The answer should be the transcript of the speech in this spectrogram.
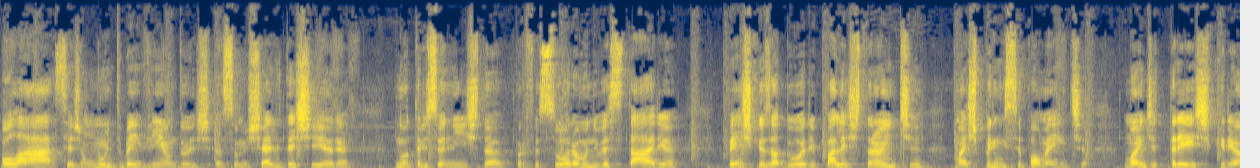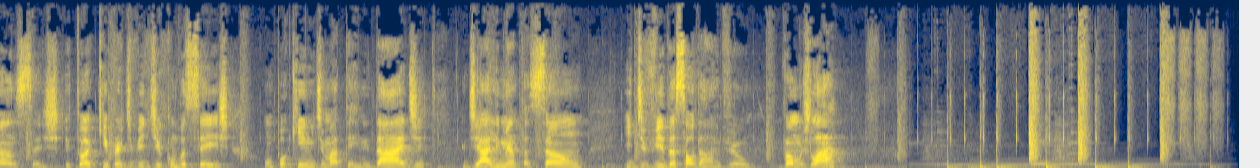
Olá, sejam muito bem-vindos. Eu sou Michele Teixeira, nutricionista, professora universitária, pesquisadora e palestrante, mas principalmente mãe de três crianças. E estou aqui para dividir com vocês um pouquinho de maternidade, de alimentação e de vida saudável. Vamos lá?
